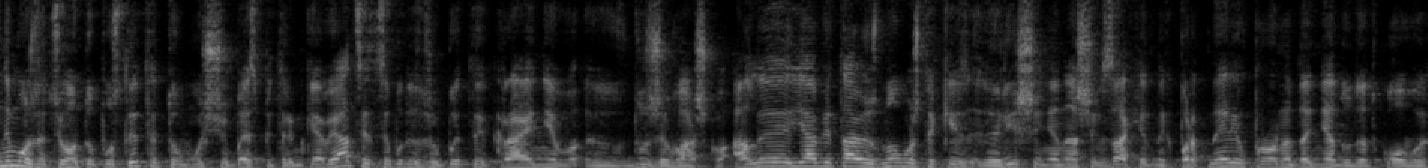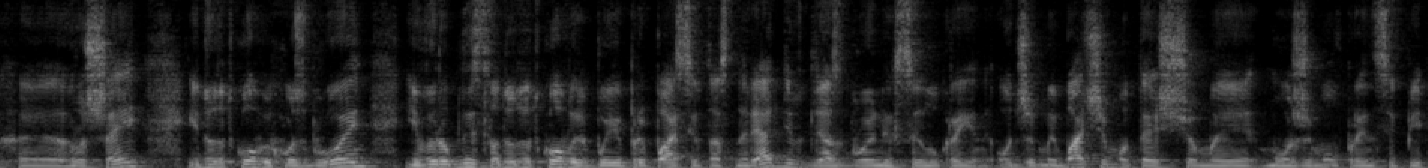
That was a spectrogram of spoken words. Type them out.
не можна цього допустити, тому що без підтримки авіації це буде зробити крайне е, дуже важко. Але я вітаю знову ж таки рішення наших західних партнерів про надання додаткових е, грошей і додаткових озброєнь і виробництва додаткових боєприпасів та снарядів для збройних сил України. Отже, ми бачимо те, що ми можемо в принципі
